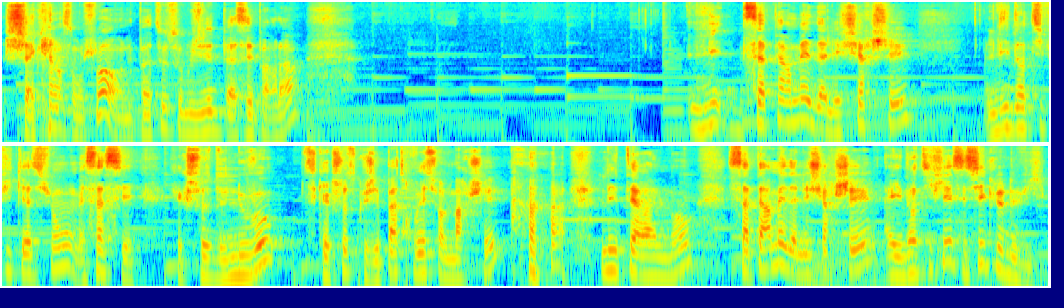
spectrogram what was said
chacun son choix, on n'est pas tous obligés de passer par là, ça permet d'aller chercher l'identification, mais ça c'est quelque chose de nouveau, c'est quelque chose que j'ai pas trouvé sur le marché, littéralement. Ça permet d'aller chercher à identifier ces cycles de vie.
